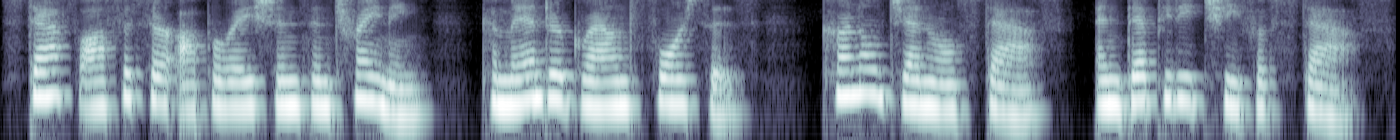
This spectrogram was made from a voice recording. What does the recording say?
Staff Officer Operations and Training, Commander Ground Forces, Colonel General Staff, and Deputy Chief of Staff.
